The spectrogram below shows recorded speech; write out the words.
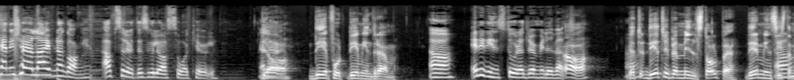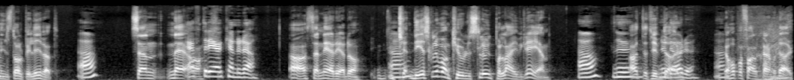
Kan ni köra live någon gång? Absolut, det skulle vara så kul. Eller hur? ja, det är, fort, det är min dröm. Ja. Är det din stora dröm i livet? Ja, tror- det är typ en milstolpe. Det är min sista Ja. milstolpe i livet. Ja. Sen, nej, ja. Efter det kan du dö. Ja, sen är jag redo. Det skulle vara en kul slut på live-grejen. Ja, nu, Att jag typ nu dör. dör du. Ja. Jag hoppar fallskärm och dör.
